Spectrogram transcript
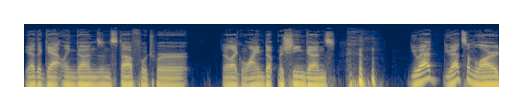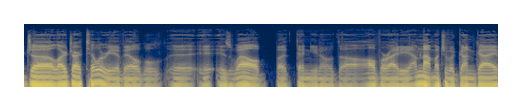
you had the Gatling guns and stuff, which were they're like wind up machine guns. you had you had some large uh, large artillery available uh, as well, but then you know the all variety. I'm not much of a gun guy,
